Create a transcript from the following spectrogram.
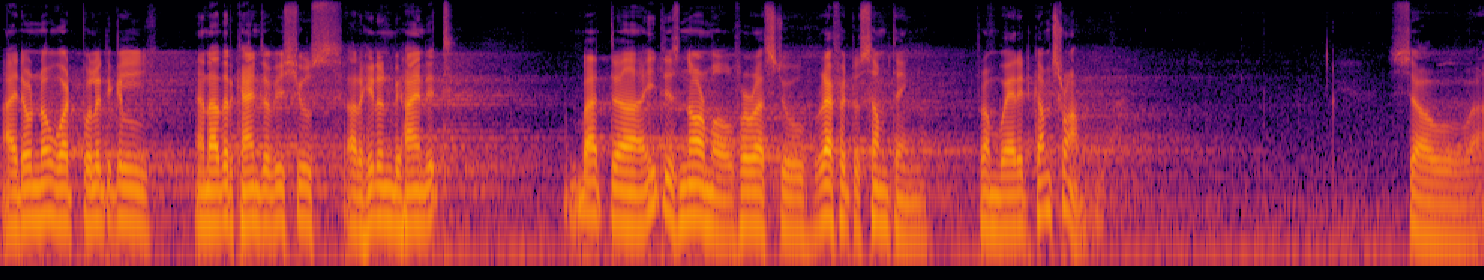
I don't know what political and other kinds of issues are hidden behind it, but uh, it is normal for us to refer to something from where it comes from. So, uh,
